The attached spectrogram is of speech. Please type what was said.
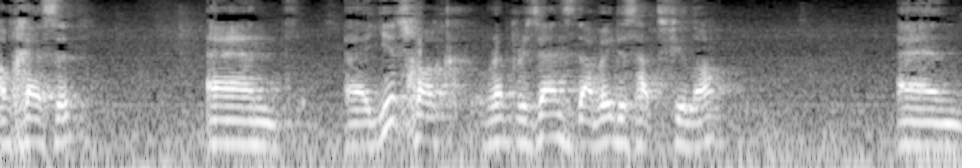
of Chesed, and uh, Yitzchok represents the Avedis HaTfilah, and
